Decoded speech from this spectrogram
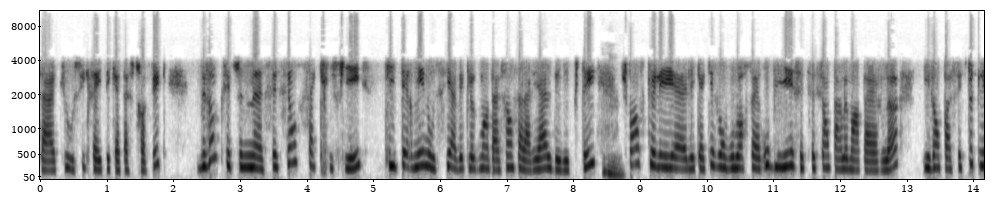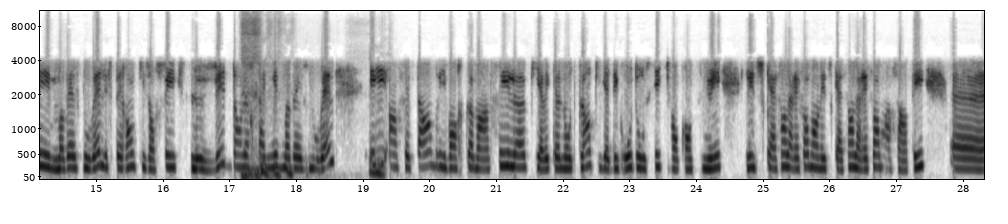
SAQ aussi que ça a été catastrophique. Disons que c'est une session sacrifiée qui termine aussi avec l'augmentation salariale des députés. Je pense que les, euh, les caquistes vont vouloir faire oublier cette session parlementaire-là. Ils ont passé toutes les mauvaises nouvelles, espérons qu'ils ont fait le vide dans leur panier de mauvaises nouvelles. Et en septembre, ils vont recommencer, là, puis avec un autre plan, puis il y a des gros dossiers qui vont continuer. L'éducation, la réforme en éducation, la réforme en santé, euh,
